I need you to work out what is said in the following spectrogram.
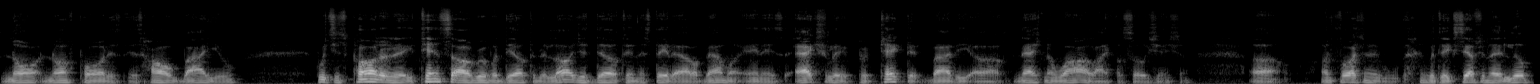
North north part is, is Hog Bayou, which is part of the Tensaw River Delta, the largest delta in the state of Alabama, and is actually protected by the uh, National Wildlife Association. Uh, unfortunately, with the exception of that little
